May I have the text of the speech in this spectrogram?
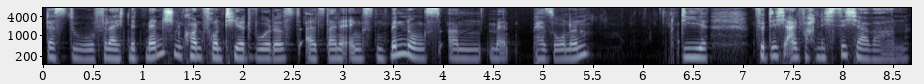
dass du vielleicht mit Menschen konfrontiert wurdest als deine engsten Bindungspersonen, ähm, die für dich einfach nicht sicher waren.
